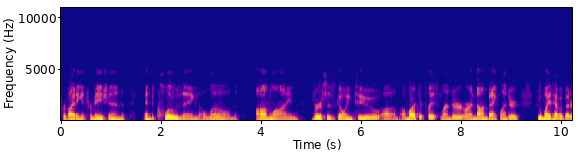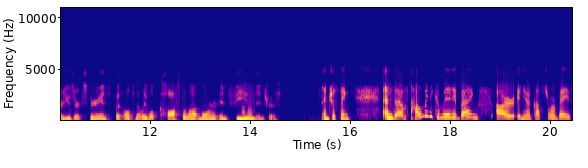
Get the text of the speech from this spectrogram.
providing information, and closing a loan online versus going to um, a marketplace lender or a non-bank lender who might have a better user experience, but ultimately will cost a lot more in fees mm-hmm. and interest. Interesting. And um, how many community banks are in your customer base?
